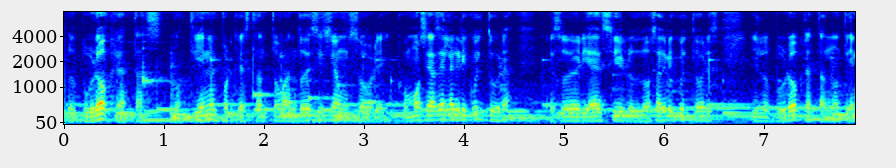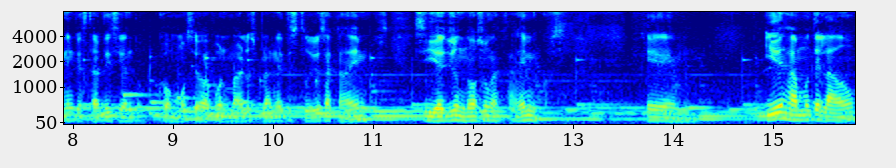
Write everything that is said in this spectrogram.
Los burócratas no tienen por qué están tomando decisión sobre cómo se hace la agricultura, eso debería decirlo los agricultores, y los burócratas no tienen que estar diciendo cómo se va a formar los planes de estudios académicos, si ellos no son académicos. Eh, y dejamos de lado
